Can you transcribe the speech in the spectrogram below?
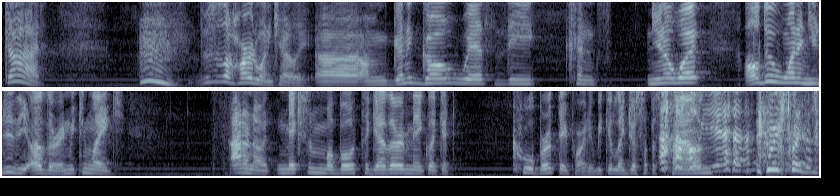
God. this is a hard one, Kelly. Uh, I'm gonna go with the conf. You know what? I'll do one and you do the other, and we can like. I don't know, mix them both together and make like a cool birthday party. We could like dress up as clowns. Oh yeah. we could like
